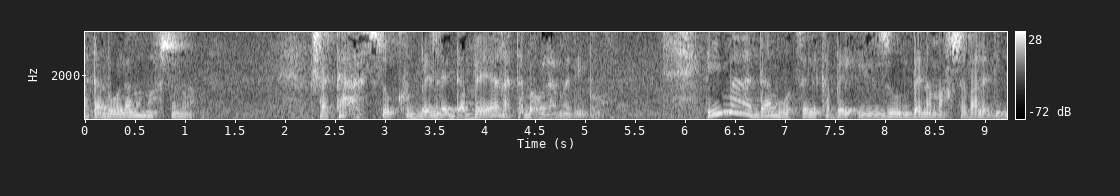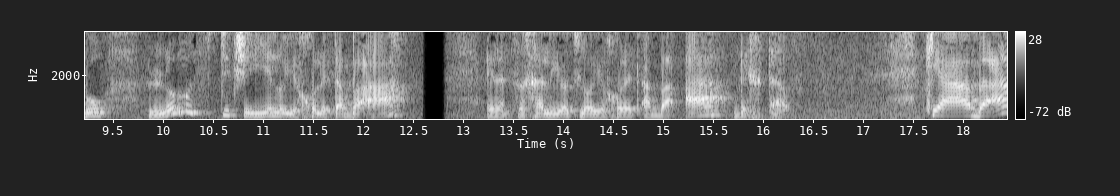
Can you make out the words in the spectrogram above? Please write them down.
אתה בעולם המחשבה. כשאתה עסוק בלדבר, אתה בעולם הדיבור. אם האדם רוצה לקבל איזון בין המחשבה לדיבור, לא מספיק שיהיה לו יכולת הבעה, אלא צריכה להיות לו יכולת הבעה בכתב. כי ההבעה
